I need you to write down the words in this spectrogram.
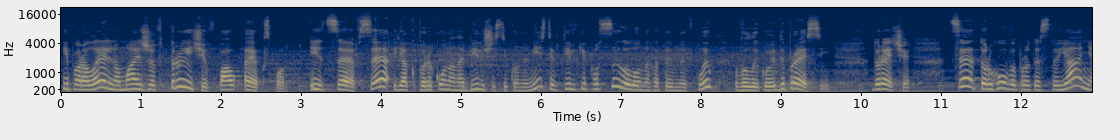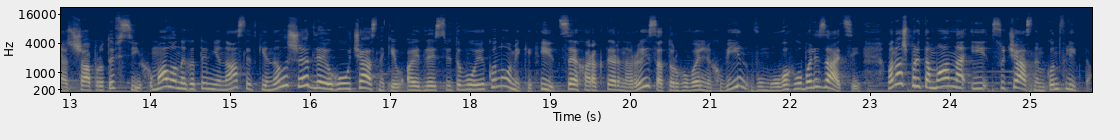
і паралельно майже втричі впав експорт. І це все, як переконана більшість економістів, тільки посилило негативний вплив Великої депресії. До речі, це торгове протистояння США проти всіх мало негативні наслідки не лише для його учасників, а й для світової економіки. І це характерна риса торговельних війн в умовах глобалізації. Вона ж притаманна і сучасним конфліктам.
